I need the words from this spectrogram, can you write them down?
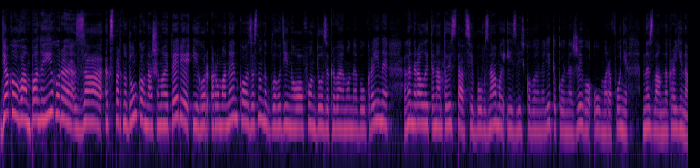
Дякую вам, пане Ігоре, за експертну думку в нашому етері. Ігор Романенко, засновник благодійного фонду Закриваємо небо України. Генерал-лейтенант у відставці був з нами із військовою аналітикою наживо у марафоні Незламна країна.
